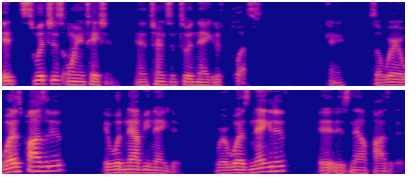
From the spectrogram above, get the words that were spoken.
it switches orientation and it turns into a negative plus. Okay, so where it was positive, it would now be negative. Where it was negative, it is now positive.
